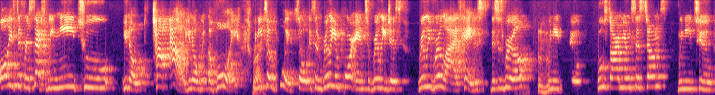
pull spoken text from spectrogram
all these different steps we need to, you know, chop out, you know, we avoid. We Right. need to avoid. So it's really important to really just really realize, hey, this this is real. We need to boost our immune systems. We need to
